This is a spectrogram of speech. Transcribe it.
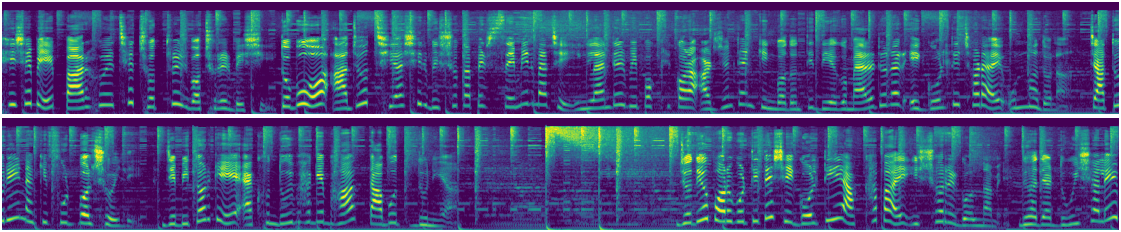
হিসেবে পার হয়েছে ছত্রিশ বছরের বেশি। তবুও আজও ছিয়াশির বিশ্বকাপের সেমির ম্যাচে ইংল্যান্ডের বিপক্ষে করা আর্জেন্টাইন কিংবদন্তি দিয়েগো ম্যারাডোনার এই গোলটি ছড়ায় উন্মাদনা। চাতুরি নাকি ফুটবল শৈলী? যে বিতর্কে এখন দুই ভাগে ভাগ তাবুত দুনিয়া। যদিও পরবর্তীতে সেই গোলটি আখ্যা পায় ঈশ্বরের গোল নামে। দু হাজার দুই সালে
